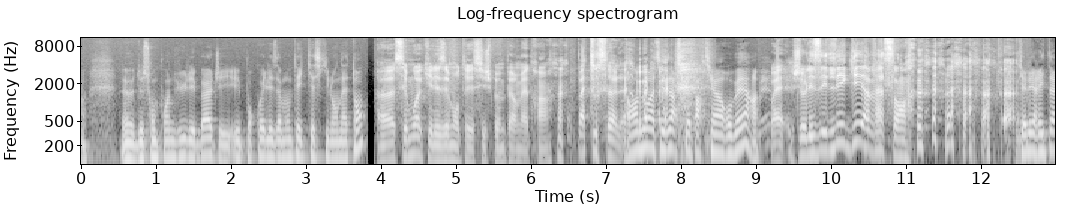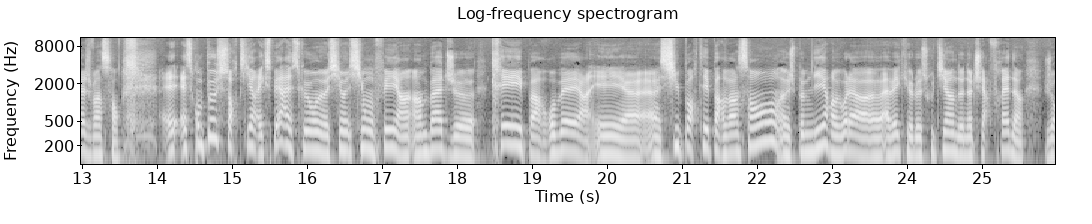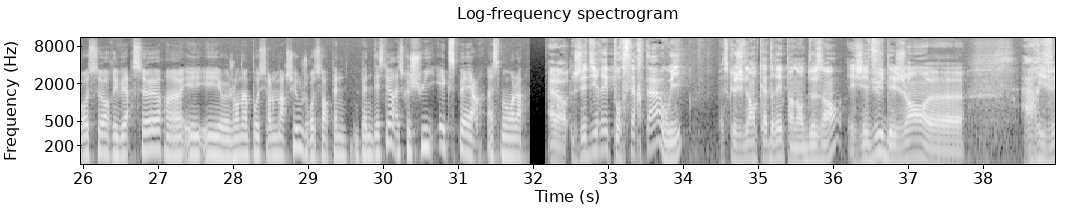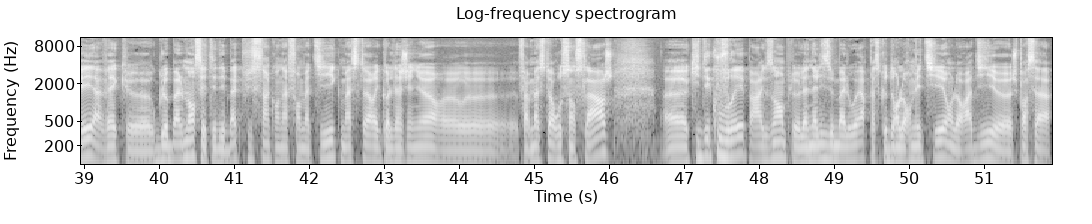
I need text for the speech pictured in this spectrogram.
de son point de vue les badges et, pourquoi il les a montés et qu'est-ce qu'il en attend. c'est moi qui les ai montés, si je peux me permettre. Hein. Pas tout seul. Alors non, à César, ce qui appartient à Robert. Ouais, je les ai légués à Vincent. Quel héritage, Vincent est-ce qu'on peut sortir expert? Est-ce que si, on fait un, badge euh, créé par Robert et euh, supporté par Vincent, je peux me dire, voilà, avec le soutien de notre cher Fred, je ressors Reverser et, j'en impose sur le marché ou je ressors Pentester. Est-ce que je suis expert à ce moment-là? Alors, je dirais pour certains, oui, parce que je l'ai encadré pendant deux ans et j'ai vu des gens arrivé avec euh, globalement c'était des bacs plus 5 en informatique, master école d'ingénieur, euh, enfin master au sens large, euh, qui découvraient par exemple l'analyse de malware parce que dans leur métier on leur a dit, je pense à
